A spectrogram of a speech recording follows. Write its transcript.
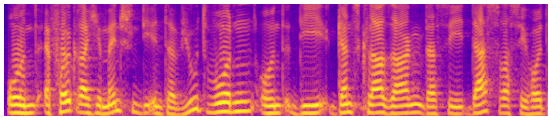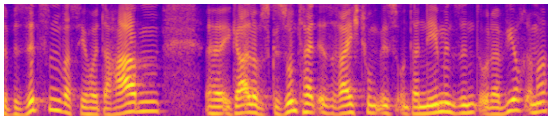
und erfolgreiche Menschen, die interviewt wurden und die ganz klar sagen, dass sie das, was sie heute besitzen, was sie heute haben, äh, egal ob es Gesundheit ist, Reichtum ist, Unternehmen sind oder wie auch immer,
